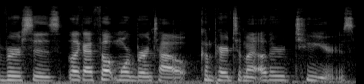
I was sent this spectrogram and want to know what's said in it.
versus like I felt more burnt out compared to my other two years.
